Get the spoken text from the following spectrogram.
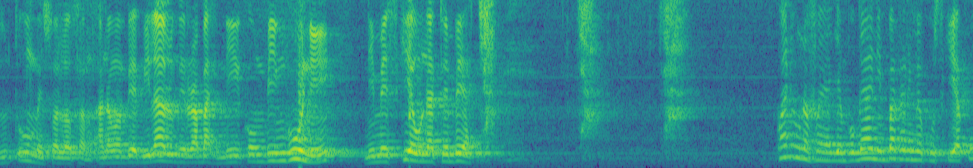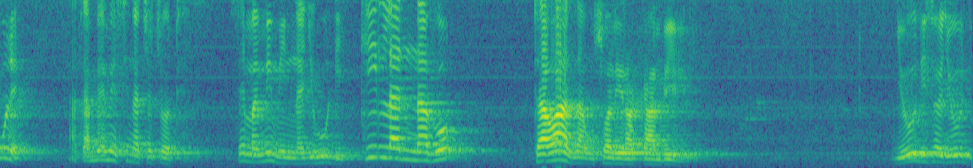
Mtume sallallahu wasallam anamwambia Bilal bin Rabah, niko mbinguni, nimesikia unatembea cha kwani unafanya jambo gani mpaka nimekusikia kule? Akaambia mimi sina chochote, sema mimi nina juhudi, kila ninavyo tawadha uswali rakaa mbili. Juhudi sio juhudi?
